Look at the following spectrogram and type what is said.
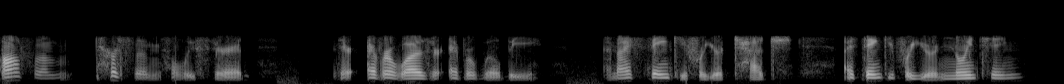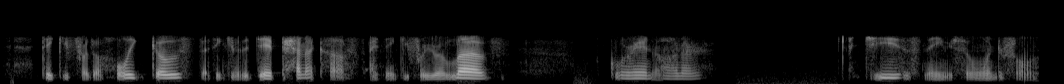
awesome person, Holy Spirit, there ever was or ever will be. And I thank you for your touch. I thank you for your anointing. Thank you for the Holy Ghost. I thank you for the day of Pentecost. I thank you for your love, glory, and honor. In Jesus' name, you're so wonderful.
